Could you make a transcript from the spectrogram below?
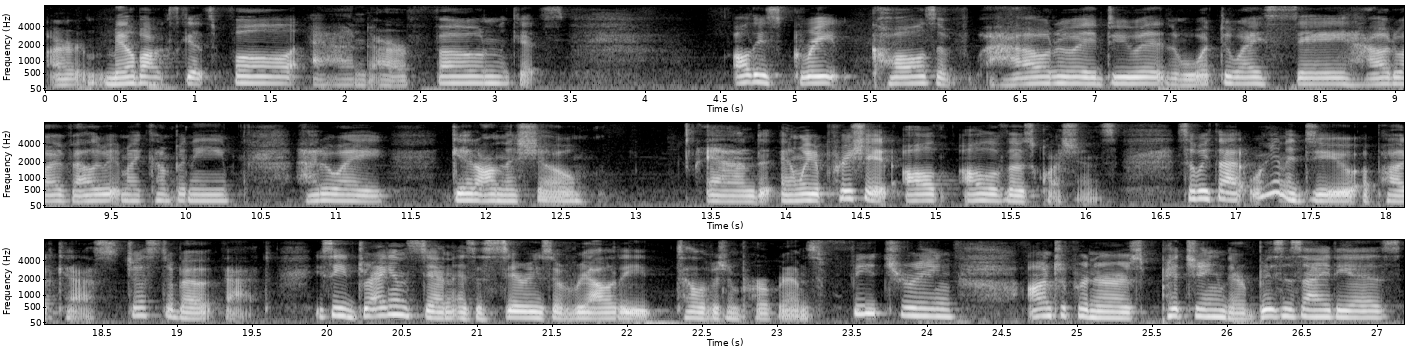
our mailbox gets full and our phone gets all these great calls of how do I do it and what do I say? How do I evaluate my company? How do I get on the show? And and we appreciate all all of those questions. So we thought we're going to do a podcast just about that. You see, Dragon's Den is a series of reality television programs featuring entrepreneurs pitching their business ideas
